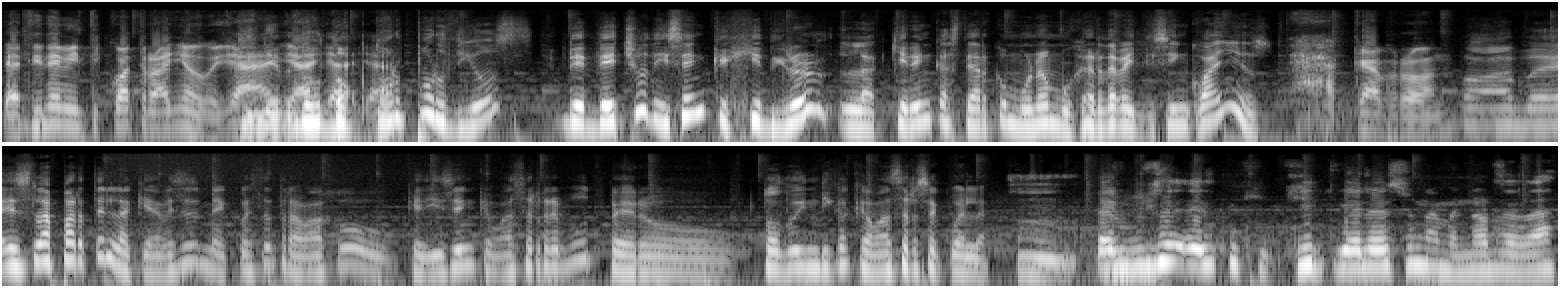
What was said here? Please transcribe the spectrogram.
Ya tiene 24 años, güey, ya, ya, ya, doctor, por Dios. De, de hecho, dicen que Hit Girl la quieren castear como una mujer de 25 años. Ah, cabrón. Ah, es la parte en la que a veces me cuesta trabajo que dicen que va a ser reboot, pero todo indica que va a ser secuela. Mm. Pero pues, es que Hit Girl es una menor de edad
